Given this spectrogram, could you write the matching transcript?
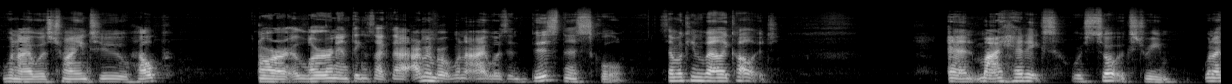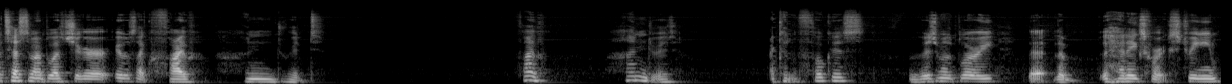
when I was trying to help or learn and things like that. I remember when I was in business school, San Joaquin Valley College and my headaches were so extreme. When I tested my blood sugar, it was like 500. 500. I couldn't focus. My vision was blurry. The, the, the headaches were extreme.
